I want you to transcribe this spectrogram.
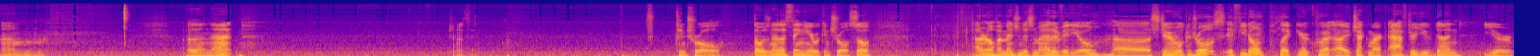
Um, other than that, I'm trying to think. Control. There was another thing here with control. So I don't know if I mentioned this in my other video. Uh, steering wheel controls. If you don't click your uh, check mark after you've done your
